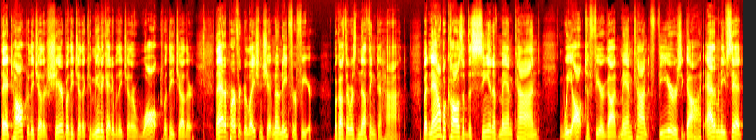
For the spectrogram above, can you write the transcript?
They had talked with each other, shared with each other, communicated with each other, walked with each other. They had a perfect relationship, no need for fear, because there was nothing to hide. But now, because of the sin of mankind, we ought to fear God. Mankind fears God. Adam and Eve said,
